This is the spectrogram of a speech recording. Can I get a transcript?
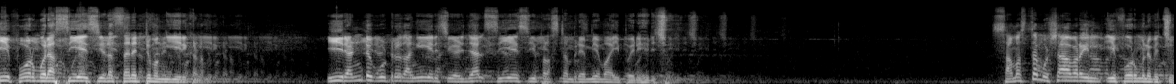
ഈ ഫോർമുല സി എ സിയുടെ സെനറ്റും അംഗീകരിക്കണം. ഈ രണ്ട് കൂട്ടർ അംഗീകരിച്ചു കഴിഞ്ഞാൽ സി എ സി പ്രശ്നം രമ്യമായി പരിഹരിച്ചു. സമസ്ത മുഷാവറയിൽ ഈ ഫോർമുല വെച്ചു.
